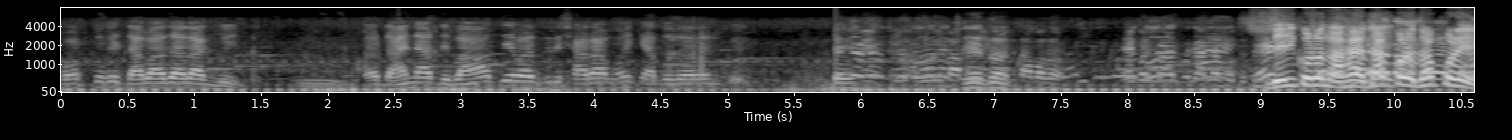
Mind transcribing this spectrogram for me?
প্রত্যেকে দাবা দা লাগবে। আর ডাইন হাত দিয়ে বাঁ দিয়ে এবার যদি সারাম হয় কেঁদো দাঁড়ান কই? দেরি করো না হ্যাঁ ধাপ করে ধাপ করে।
